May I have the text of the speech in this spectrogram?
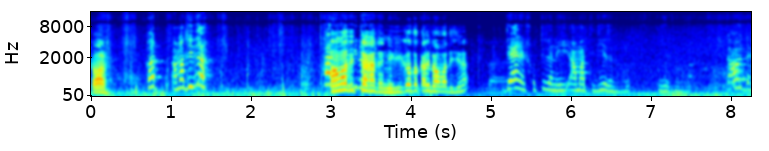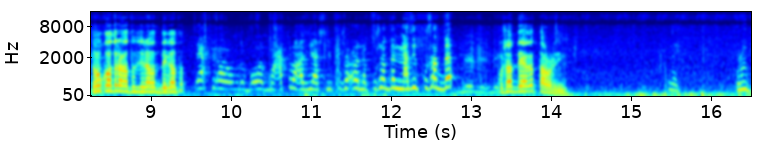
সর। আমার আমাদের টাকা দেয়নি কি কত কালি বাবা দিছে না? সত্যি জানি আমার তোমার কত টাকা তুলছে না দেখা তো? মাত্র আজি আসলি দেন প্রসাদ দেওয়া তারপরে দিন হলুদ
